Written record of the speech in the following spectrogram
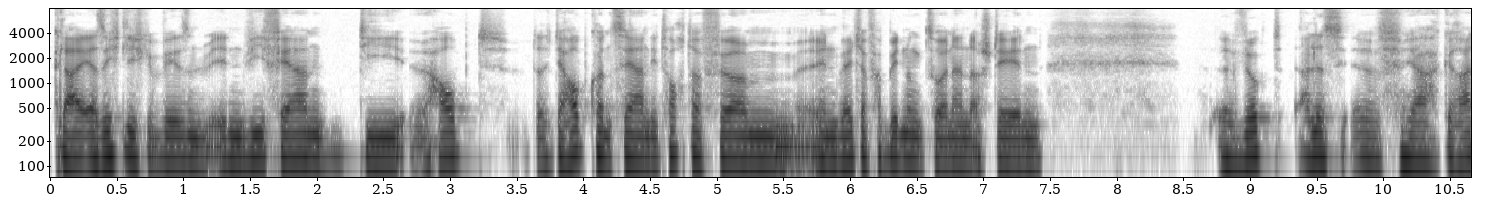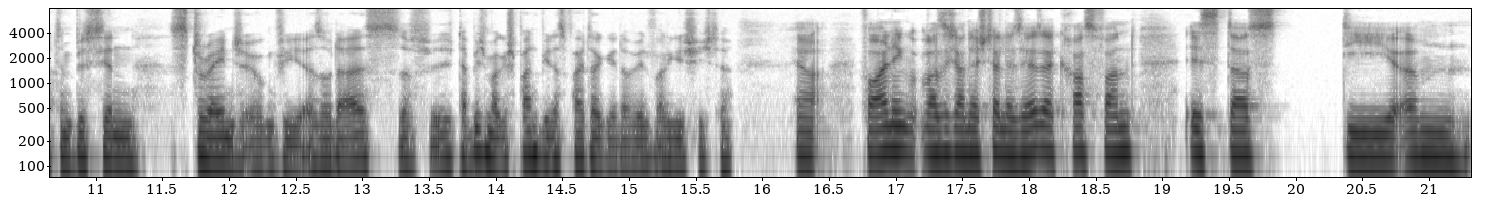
klar ersichtlich gewesen, inwiefern die Haupt, der Hauptkonzern, die Tochterfirmen in welcher Verbindung zueinander stehen. Äh, Wirkt alles äh, ja gerade ein bisschen strange irgendwie. Also da ist, äh, da bin ich mal gespannt, wie das weitergeht, auf jeden Fall die Geschichte. Ja, vor allen Dingen, was ich an der Stelle sehr, sehr krass fand, ist, dass die, ähm,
